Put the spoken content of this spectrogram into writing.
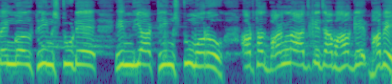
Bengal thinks today, India thinks tomorrow. অর্থাৎ বাংলা আজকে যা ভাগে, ভাবে,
